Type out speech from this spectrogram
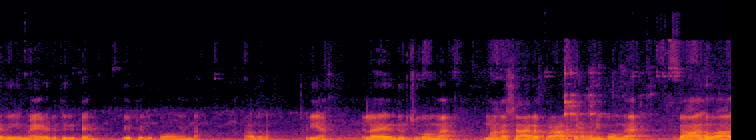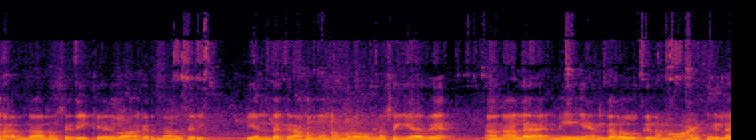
எதையுமே எடுத்துக்கிட்டு வீட்டுக்கு போக வேண்டாம். அவ்வளோதான் சரியா? எல்லாம் எந்திரிச்சுக்கோங்க. மனசார பிரார்த்தனை பண்ணிக்கோங்க. ராகுவாக இருந்தாலும் சரி கேதுவாக இருந்தாலும் சரி எந்த கிரகமும் நம்மளை ஒன்றும் செய்யாது. அதனால் நீங்கள் எந்த அளவுக்கு நம்ம வாழ்க்கையில்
